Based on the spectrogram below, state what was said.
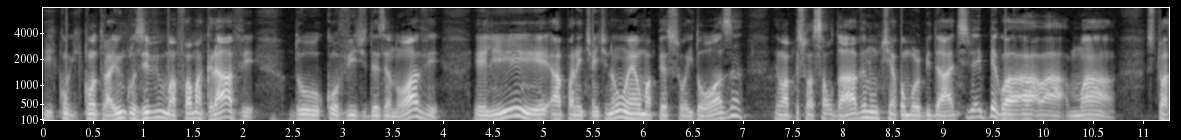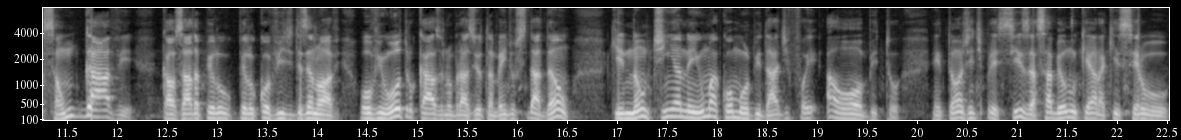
e que contraiu, inclusive, uma forma grave do Covid-19, ele aparentemente não é uma pessoa idosa, é uma pessoa saudável, não tinha comorbidades, e pegou a, a, uma situação grave causada pelo, pelo Covid-19. Houve um outro caso no Brasil também de um cidadão que não tinha nenhuma comorbidade e foi a óbito. Então a gente precisa, sabe, eu não quero aqui ser o,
